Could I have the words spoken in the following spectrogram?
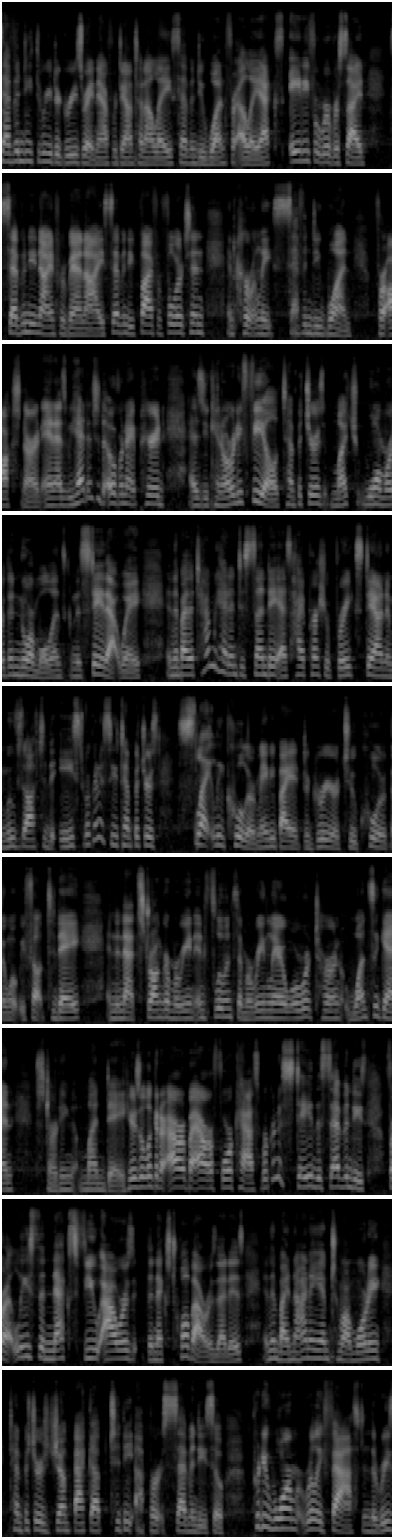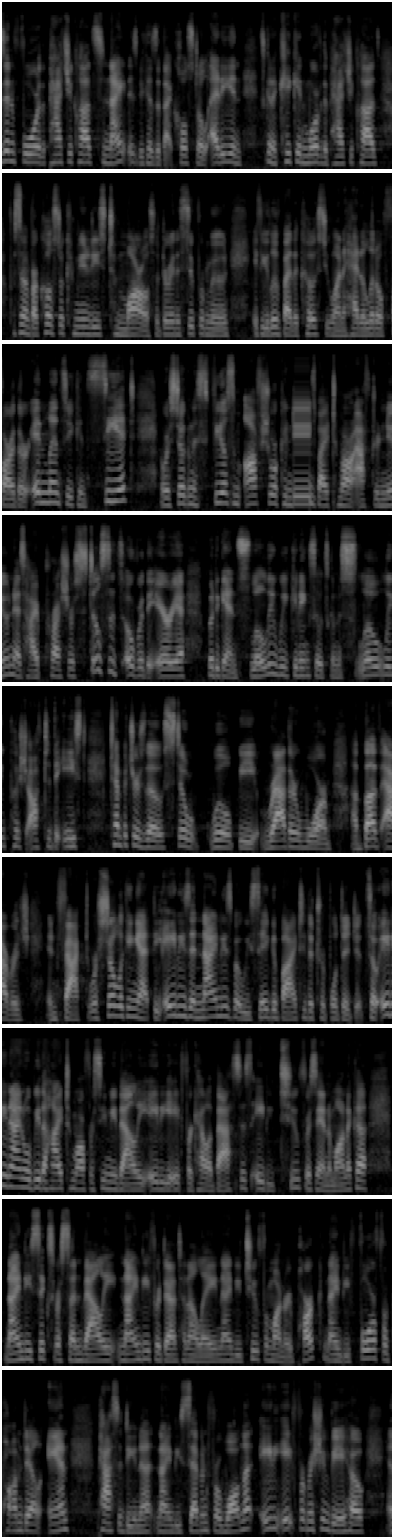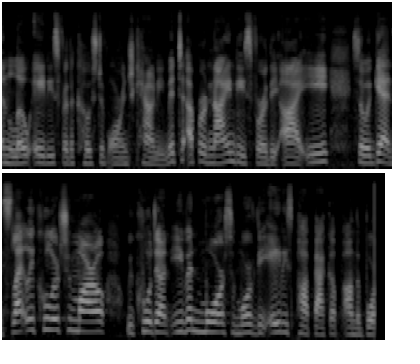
73 degrees right now for downtown LA, 71 for LAX, 80 for Riverside, 79 for Van Nuys, 75 for Fullerton, and currently 71 for Oxnard. And as we head into the overnight period, as you can already feel, temperatures much warmer than normal, and it's going to stay that way. And then by the time we head into Sunday, as high pressure breaks down and moves off to the east, we're going to see temperatures slightly cooler, maybe by a degree or two cooler than what we felt today. And then that stronger marine influence, the marine layer will return once again starting Monday. Here's a look at our hour by hour forecast. We're going to stay in the 70s for at least the next few hours, the next 12 hours, that is. And then by 9 a.m. tomorrow morning, temperatures jump back up to the upper 70s. So pretty warm really fast. And the reason for the patchy clouds tonight is because of that coastal eddy, and it's going to kick in more of the patchy clouds for some of our coastal communities tomorrow. So during the supermoon, if you live by the coast, you want to head a little farther inland so you can see it. And we're still going to feel some offshore conditions by tomorrow afternoon as high pressure still sits over the area, but again, slowly weakening. So it's going to slowly push off to the east. Temperatures, though, still will be rather warm, above average. In fact, we're still looking at the 80s and 90s, but we say goodbye to the triple digits. So 89 will be the high tomorrow for Simi Valley, 88 for Calabasas, 82 for Santa Monica, 96 for Sun Valley, 90 for downtown LA, 92 for Monterey Park, 94 for Palmdale and Pasadena, 97 for Walnut, 88 for Mission Viejo, and low 80s for the coast of Orange County. Mid to upper 90s for the IE. So again, slightly cooler tomorrow. We cool down even more, so more of the 80s pop back up on the board.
